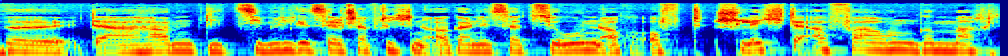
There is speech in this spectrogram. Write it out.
Mhm. Äh, da haben die zivilgesellschaftlichen Organisationen auch oft schlechte Erfahrungen gemacht.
